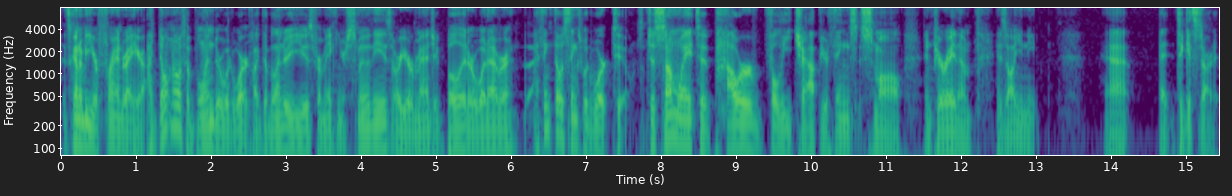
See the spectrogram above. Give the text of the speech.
it's going to be your friend right here. I don't know if a blender would work, like the blender you use for making your smoothies or your magic bullet or whatever. I think those things would work too. Just some way to powerfully chop your things small and puree them is all you need uh, uh to get started.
